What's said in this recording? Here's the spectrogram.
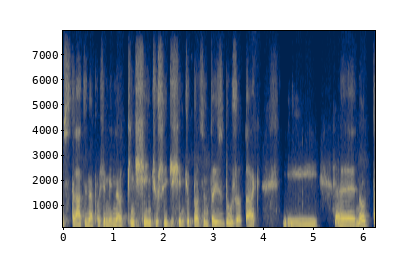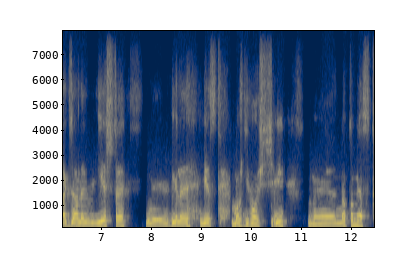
straty na poziomie nawet 50-60%. To jest dużo, tak? I e, no także, ale jeszcze y, wiele jest możliwości. E, Natomiast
